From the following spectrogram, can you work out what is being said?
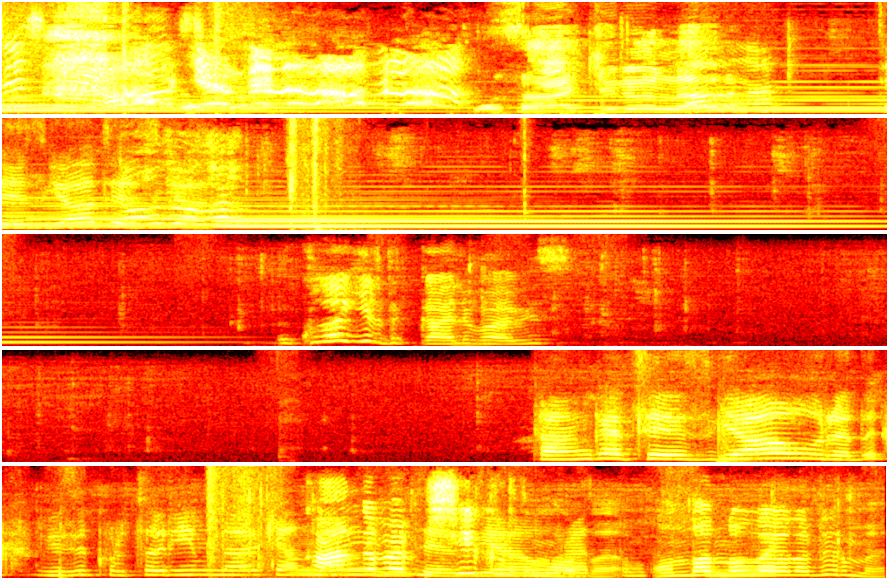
Ses ne? Abi kendine ne yapıyor? Ya sakin ol lan. lan. Tezgah tezgah. Okula girdik galiba biz. Kanka tezgaha uğradık. Bizi kurtarayım derken Kanka ben bir şey tezgaha kırdım orada. uğrattım. Ondan Kusura dolayı olabilir mi?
